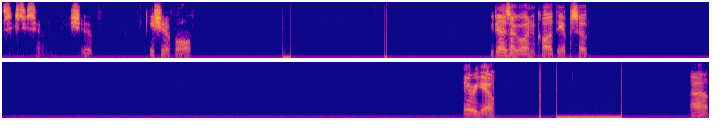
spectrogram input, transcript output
67. He should have. I think he should evolve. If he does, I'll go ahead and call it the episode. There we go. Um,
